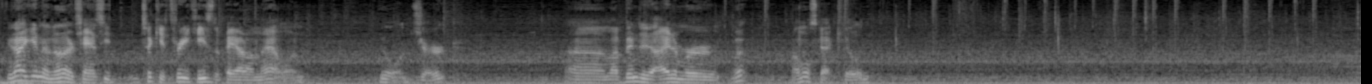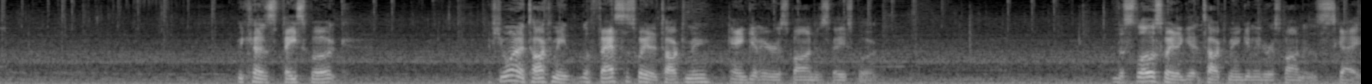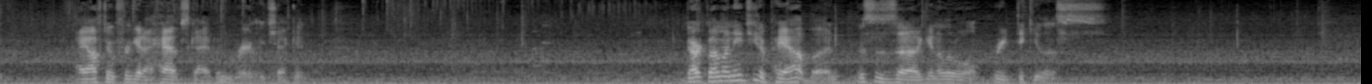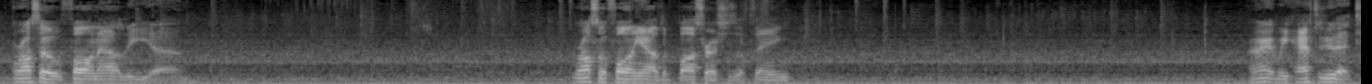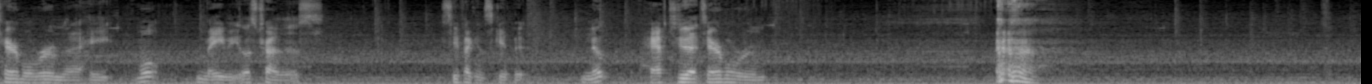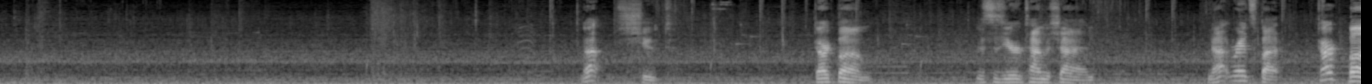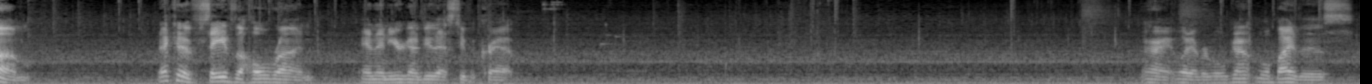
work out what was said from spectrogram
You're not getting another chance. He took you three keys to pay out on that one. You little jerk. Um, I've been to the item room. Whoop. Almost got killed. because Facebook. If you want to talk to me, the fastest way to talk to me and get me to respond is Facebook. The slowest way to get talk to me and get me to respond is Skype. I often forget I have Skype and rarely check it. Dark Bum, I need you to pay out, bud. This is uh, getting a little ridiculous. We're also falling out of the. Uh, we're also falling out of the boss rush as a thing. Alright, we have to do that terrible room that I hate. Well, maybe. Let's try this. See if I can skip it. Nope. Have to do that terrible room. ah, shoot. Dark Bum. This is your time to shine. Not Red Spot. Dark Bum. That could have saved the whole run. And then you're going to do that stupid crap. Alright, whatever. We'll go, we'll buy this.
